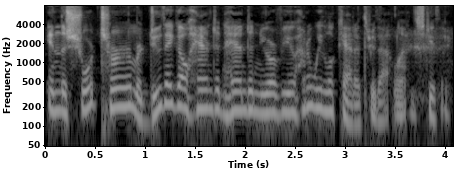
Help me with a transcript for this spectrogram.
in the short term, or do they go hand in hand in your view? How do we look at it through that lens, do you think?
